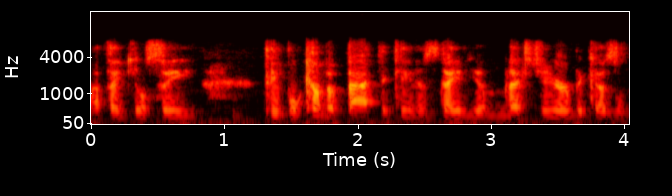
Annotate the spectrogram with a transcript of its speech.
I think you'll see people coming back to Kenan Stadium next year because of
